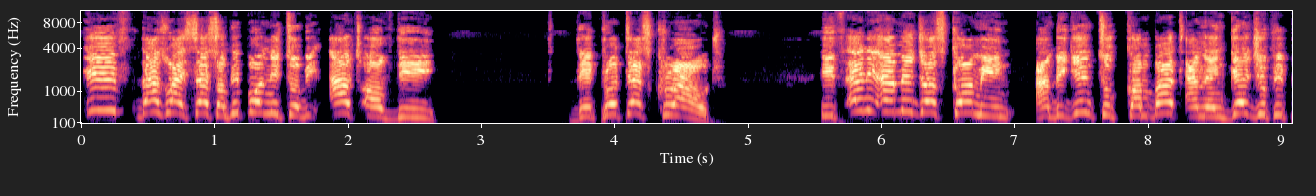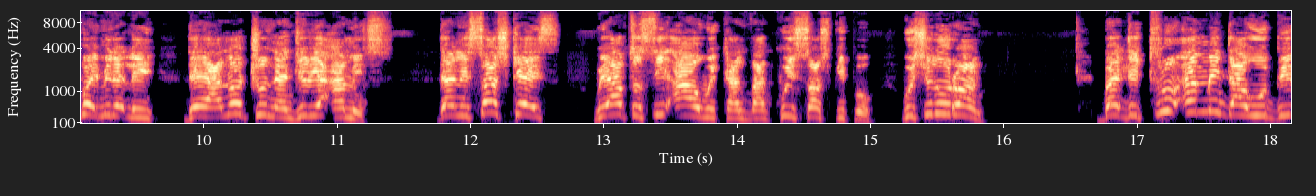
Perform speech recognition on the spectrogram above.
if that's why I said some people need to be out of the the protest crowd. If any army just come in and begin to combat and engage you people immediately, they are not true Nigeria armies. Then in such case, we have to see how we can vanquish such people. We shouldn't run. But the true army that will be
